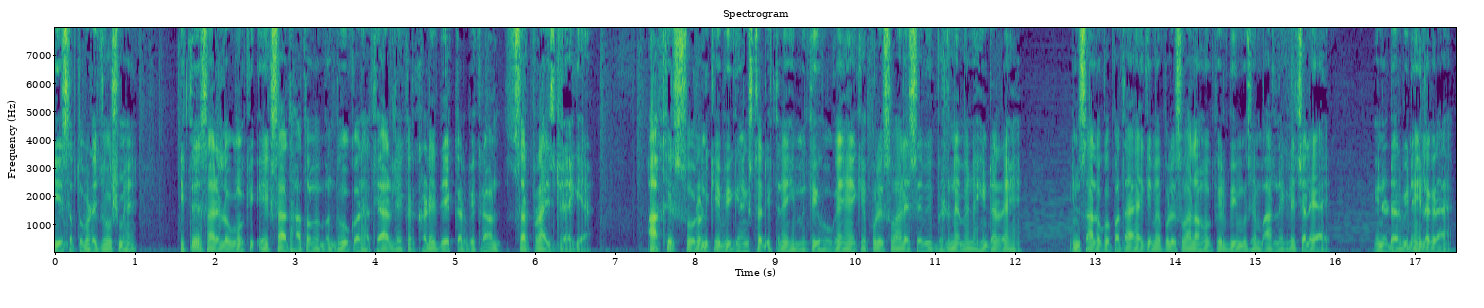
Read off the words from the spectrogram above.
ये सब तो बड़े जोश में है। इतने सारे लोगों की एक साथ हाथों में बंदूक और हथियार लेकर खड़े देखकर विक्रांत सरप्राइज़ रह गया। आखिर सोलन के भी गैंगस्टर इतने हिम्मती हो गए हैं कि पुलिस वाले से भी भिड़ने में नहीं डर रहे इन सालों को पता है कि मैं पुलिस वाला हूँ, फिर भी मुझे मारने के लिए चले आए। इन्हें डर भी नहीं लग रहा है।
